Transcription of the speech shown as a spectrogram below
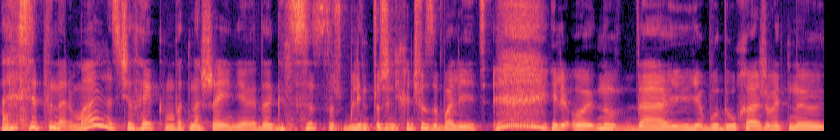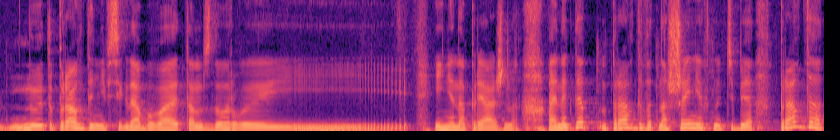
А если ты нормально с человеком в отношениях, да, слушай, блин, тоже не хочу заболеть. Или, ой, ну да, я буду ухаживать, но, но это правда не всегда бывает там здорово и, и не напряжно. А иногда, правда, в отношениях, ну тебе, правда,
